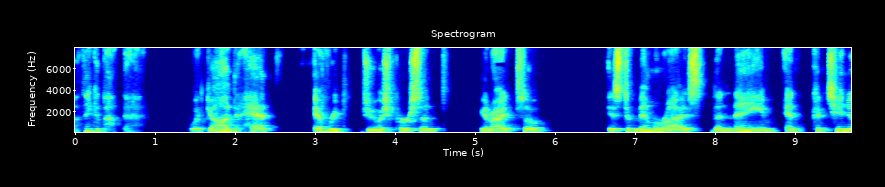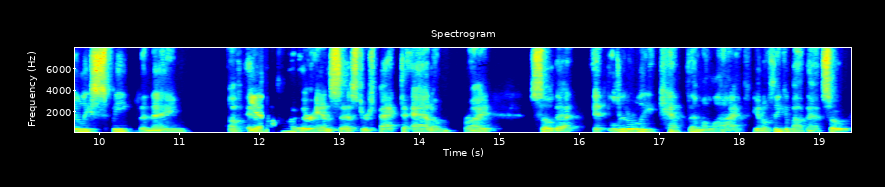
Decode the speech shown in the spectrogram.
Now, think about that. What God had every Jewish person, you know, right? So, is to memorize the name and continually speak the name of every yeah. one of their ancestors back to Adam, right? So that it literally kept them alive. You know, think about that. So,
